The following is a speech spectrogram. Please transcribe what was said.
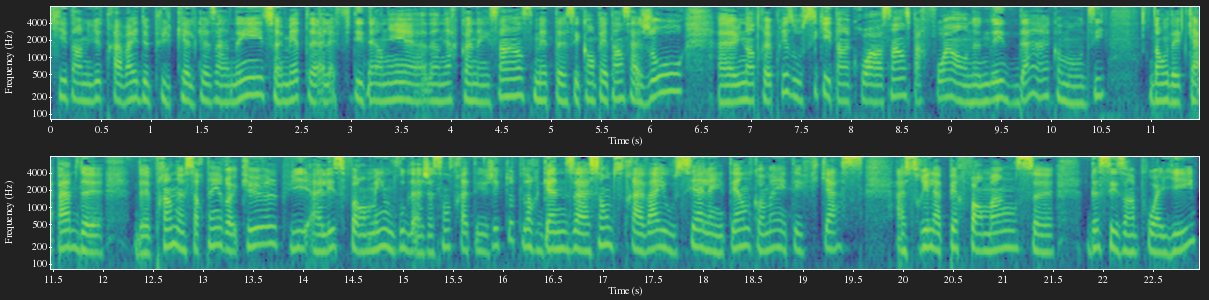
qui est en milieu de travail depuis quelques années, se mettre à l'affût des dernières, dernières connaissances, mettre ses compétences à jour. Euh, une entreprise aussi qui est en croissance, parfois on a nez dedans, hein, comme on dit. Donc, d'être capable de, de prendre un certain recul, puis aller se former au niveau de la gestion stratégique, toute l'organisation du travail aussi à l'interne, comment être efficace, assurer la performance euh, de ses employés.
